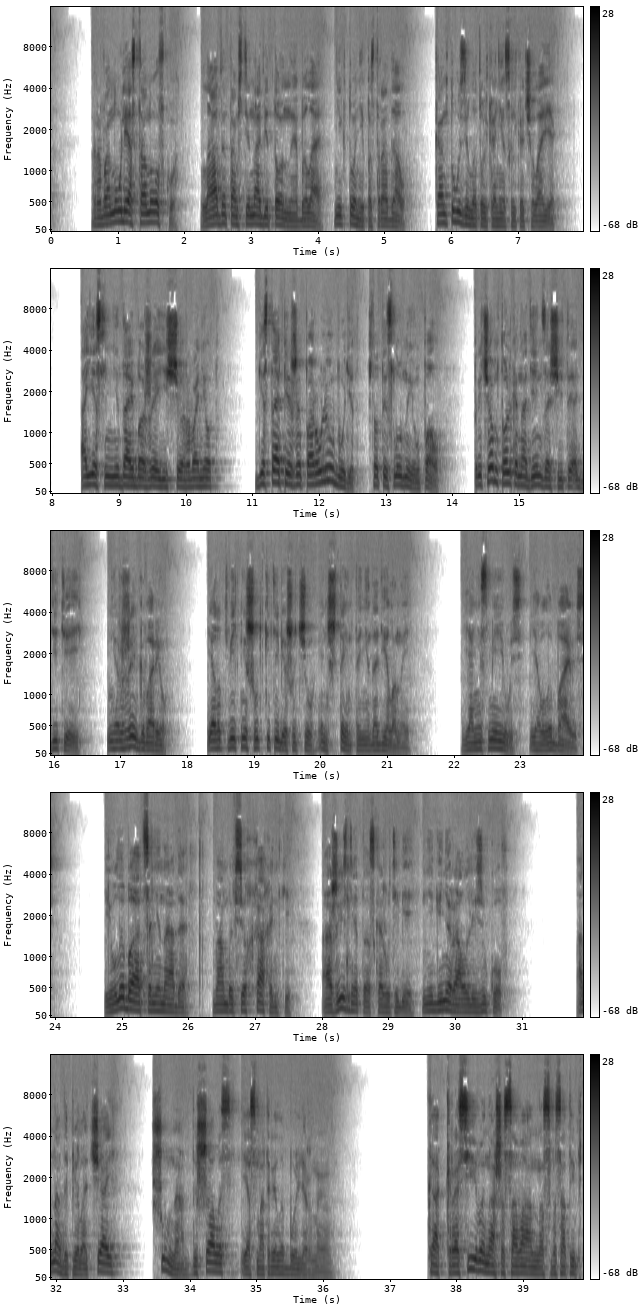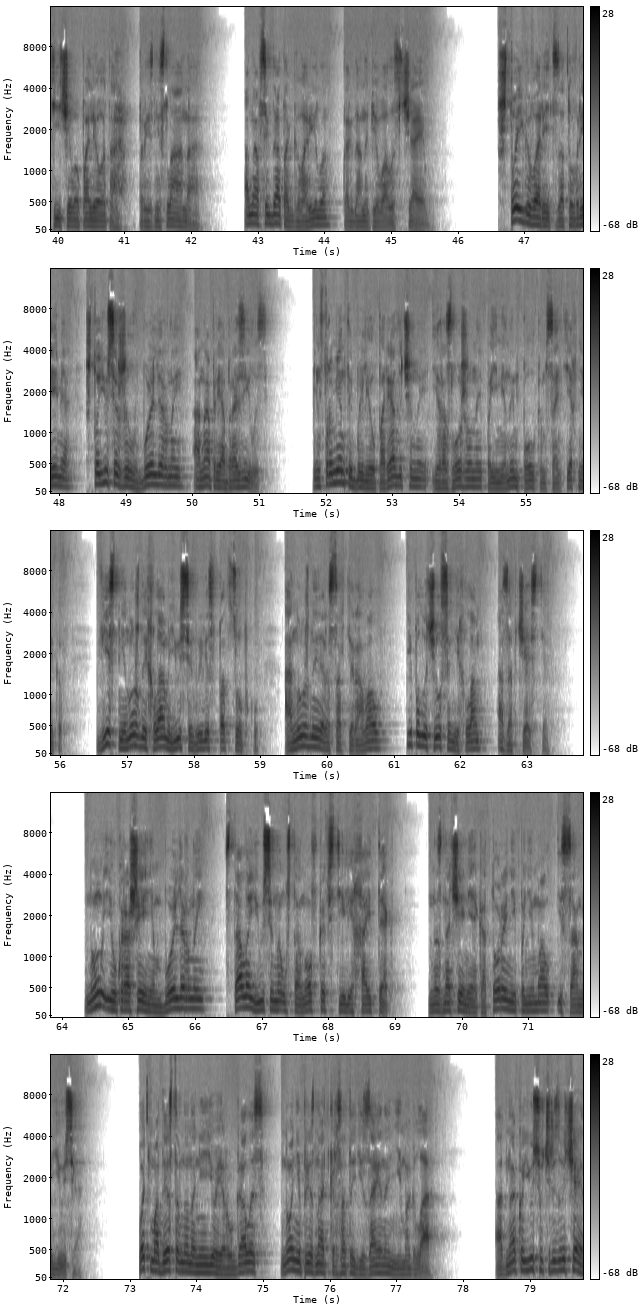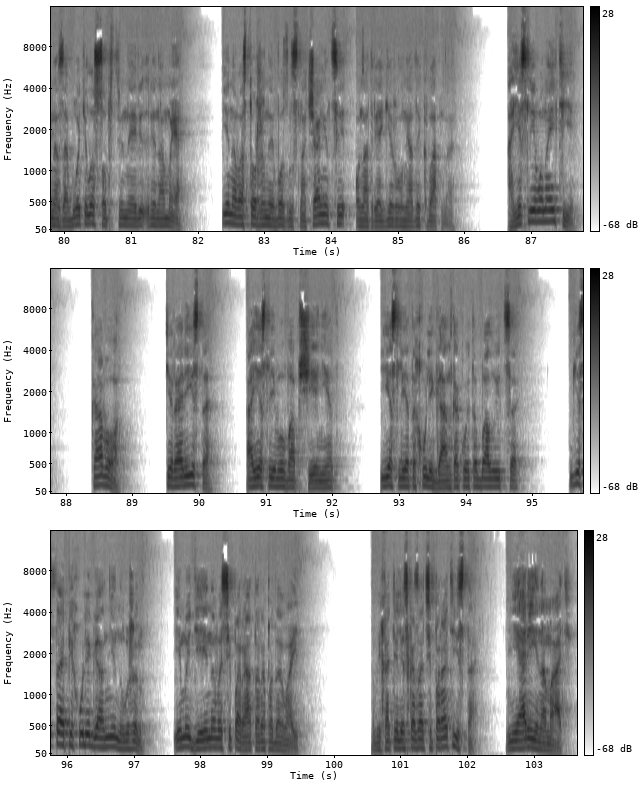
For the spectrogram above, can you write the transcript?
Рванули остановку. Ладно, там стена бетонная была, никто не пострадал. Контузило только несколько человек. А если, не дай боже, еще рванет? Гестапе же по рулю будет, что ты с луны упал. Причем только на день защиты от детей. Не ржи, говорю. Я тут ведь не шутки тебе шучу, Эйнштейн ты недоделанный. Я не смеюсь, я улыбаюсь. И улыбаться не надо. Вам бы все хахоньки. А жизнь это, скажу тебе, не генерал Лизюков. Она допила чай, шумно отдышалась и осмотрела бойлерную. «Как красиво наша саванна с высоты птичьего полета!» – произнесла она. Она всегда так говорила, когда напивалась чаем. Что и говорить, за то время, что Юся жил в бойлерной, она преобразилась. Инструменты были упорядочены и разложены по именным полкам сантехников, Весь ненужный хлам Юся вывез в подсобку, а нужный рассортировал, и получился не хлам, а запчасти. Ну и украшением бойлерной стала Юсина установка в стиле хай-тек, назначение которой не понимал и сам Юся. Хоть Модестовна на нее и ругалась, но не признать красоты дизайна не могла. Однако Юсю чрезвычайно заботило собственное реноме, и на восторженный возглас начальницы он отреагировал неадекватно – а если его найти? Кого? Террориста? А если его вообще нет? Если это хулиган какой-то балуется? Гестапе хулиган не нужен. Им идейного сепаратора подавай. Вы хотели сказать сепаратиста? Не ори на мать.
